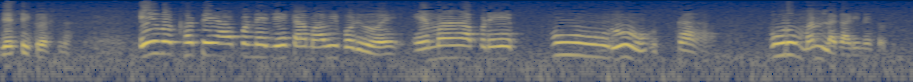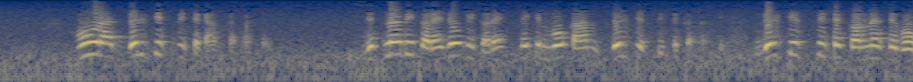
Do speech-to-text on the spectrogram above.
જય શ્રી કૃષ્ણ. એ વખતે આપણને જે કામ આવી પડ્યું હોય, એમાં આપણે પૂરું ઉત્સાહ, પૂરું મન લગાડીને કરવું. पूरा दिलचस्पी से काम करना चाहिए जितना भी करें जो भी करें लेकिन वो काम दिलचस्पी से करना चाहिए दिलचस्पी से करने से वो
